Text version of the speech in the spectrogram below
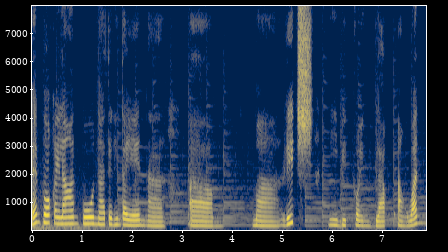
ayan po, kailangan po natin hintayin na um, ma-reach ni Bitcoin Black ang 1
